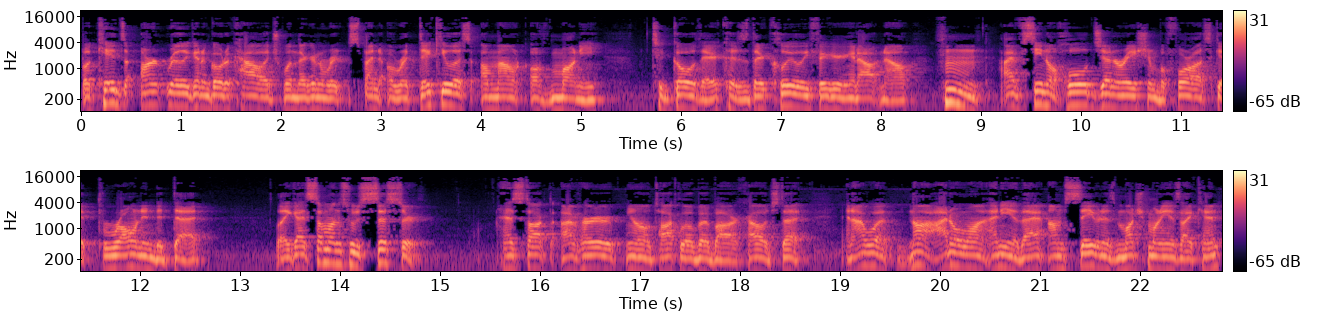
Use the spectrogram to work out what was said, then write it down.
but kids aren't really going to go to college when they're going to re- spend a ridiculous amount of money to go there because they're clearly figuring it out now. Hmm, I've seen a whole generation before us get thrown into debt. Like as someone whose sister has talked. I've heard her, you know, talk a little bit about our college debt, and I went, no, I don't want any of that. I'm saving as much money as I can.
